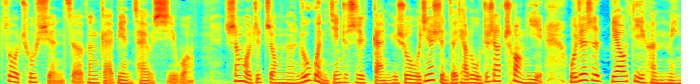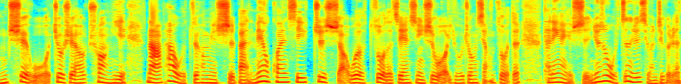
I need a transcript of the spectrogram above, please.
做出选择跟改变，才有希望。生活之中呢，如果你今天就是敢于说，我今天选择一条路，我就是要创业，我就是标的很明确，我就是要创业，哪怕我最后面失败，没有关系，至少我有做的这件事情是我由衷想做的。谈恋爱也是，你就说我真的就喜欢这个人，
